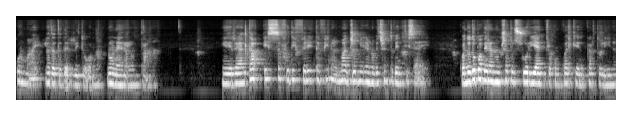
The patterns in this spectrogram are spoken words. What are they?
Ormai la data del ritorno non era lontana. In realtà essa fu differita fino al maggio 1926, quando dopo aver annunciato il suo rientro con qualche cartolina,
